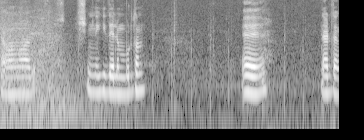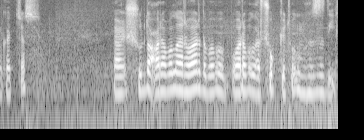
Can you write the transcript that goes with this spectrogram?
Tamam abi. Şimdi gidelim buradan. Ee, nereden kaçacağız? Ya şurada arabalar var da baba bu arabalar çok kötü oğlum hızlı değil.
